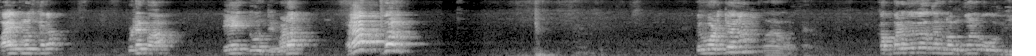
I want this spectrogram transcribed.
पाय क्लोज करा. पुढे पहा. एक दोन तीन. वडा फोन. हे वडतोय ना? कपड्याचं का तर लंबगोल बघू मी.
